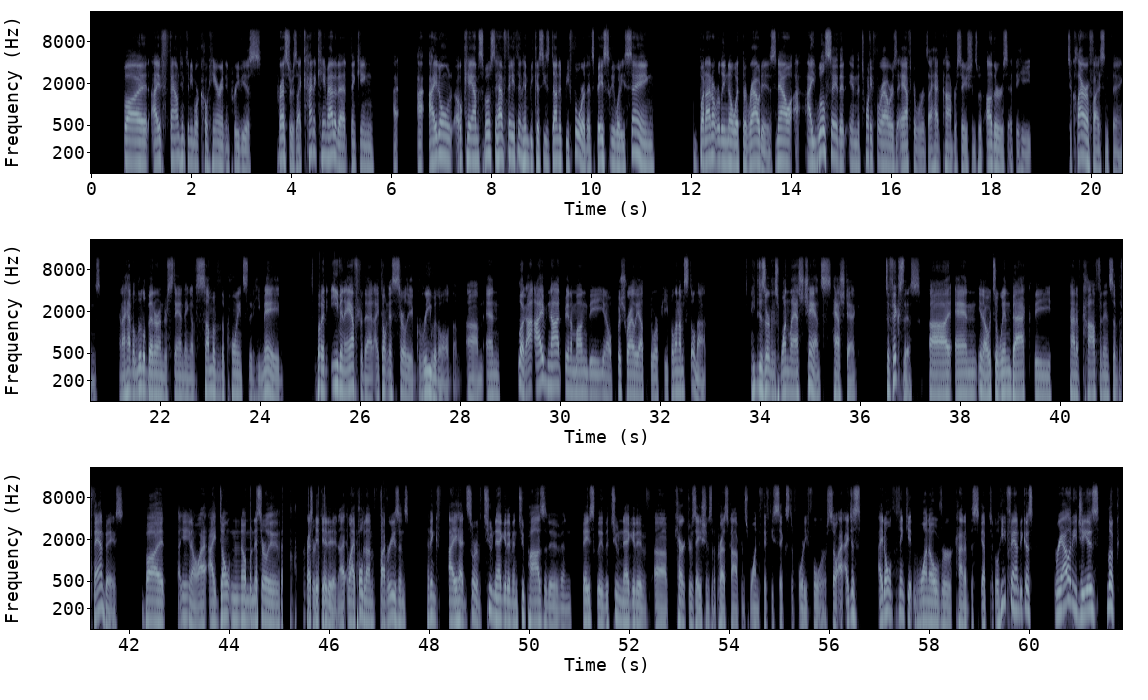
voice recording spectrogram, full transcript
but I found him to be more coherent in previous pressers. I kind of came out of that thinking. I, I, I don't okay. I'm supposed to have faith in him because he's done it before. That's basically what he's saying but I don't really know what the route is. Now, I, I will say that in the 24 hours afterwards, I had conversations with others at the Heat to clarify some things, and I have a little better understanding of some of the points that he made. But even after that, I don't necessarily agree with all of them. Um, and look, I, I've not been among the you know push Riley out the door people, and I'm still not. He deserves one last chance. Hashtag to fix this, uh, and you know to win back the kind of confidence of the fan base but you know, I, I don't know necessarily that the presser did it. I, when I pulled it on five reasons, I think I had sort of two negative and two positive, and basically the two negative uh, characterizations of the press conference, one fifty six to forty four. So I, I just I don't think it won over kind of the skeptical Heat fan because reality, G, is look,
